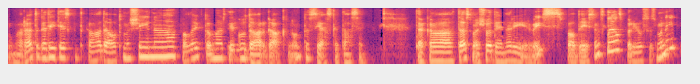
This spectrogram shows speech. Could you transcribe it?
varētu gadīties, ka kāda automašīna paliek tomēr tirgu dārgāk. Nu, tas jāskatās. Tā kā tas man šodien arī ir viss. Paldies jums liels par jūsu uzmanību!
